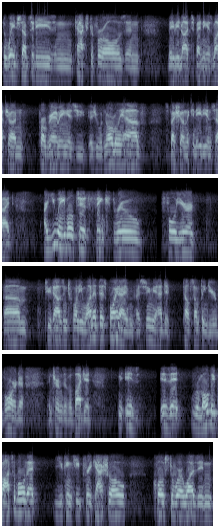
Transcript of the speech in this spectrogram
the wage subsidies and tax deferrals, and maybe not spending as much on programming as you as you would normally have, especially on the Canadian side, are you able to think through full year um, 2021 at this point? I, I assume you had to tell something to your board uh, in terms of a budget. Is is it remotely possible that you can keep free cash flow close to where it was in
